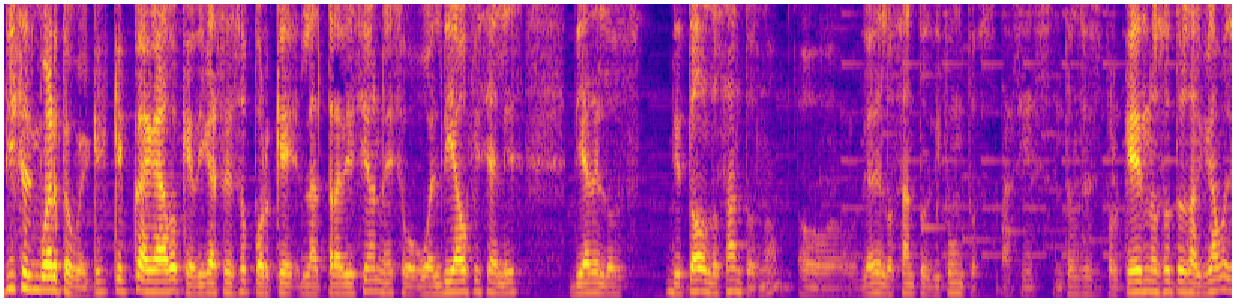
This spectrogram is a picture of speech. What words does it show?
dices muerto, güey. Qué, qué cagado que digas eso porque la tradición es, o, o el día oficial es Día de los de todos los santos, ¿no? O Día de los santos difuntos. Así es. Entonces, ¿por qué nosotros llegamos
